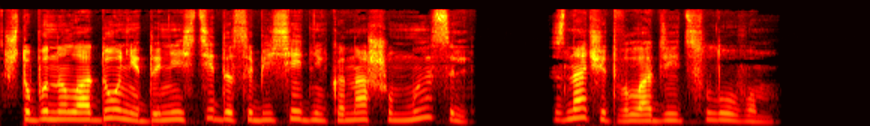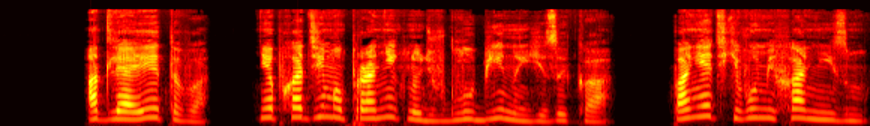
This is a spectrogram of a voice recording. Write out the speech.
чтобы на ладони донести до собеседника нашу мысль, значит владеть словом. А для этого необходимо проникнуть в глубины языка, понять его механизм,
